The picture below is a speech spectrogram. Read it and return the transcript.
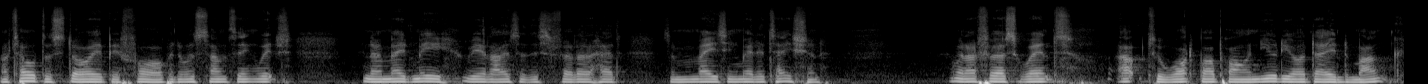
I've told the story before, but it was something which, you know, made me realize that this fellow had some amazing meditation. When I first went up to Wat Pah Pong, a newly ordained monk,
